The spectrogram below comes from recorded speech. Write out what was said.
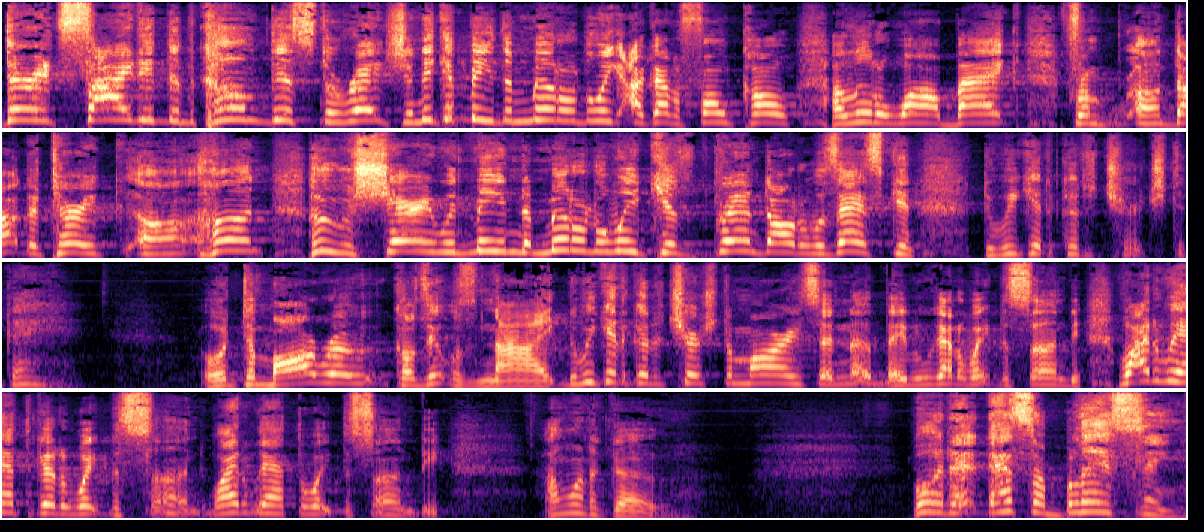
They're excited to come this direction. It could be the middle of the week. I got a phone call a little while back from uh, Dr. Terry uh, Hunt, who was sharing with me in the middle of the week. His granddaughter was asking, Do we get to go to church today? Or tomorrow, because it was night. Do we get to go to church tomorrow? He said, No, baby, we got to wait to Sunday. Why do we have to go to wait to Sunday? Why do we have to wait to Sunday? I want to go. Boy, that, that's a blessing.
